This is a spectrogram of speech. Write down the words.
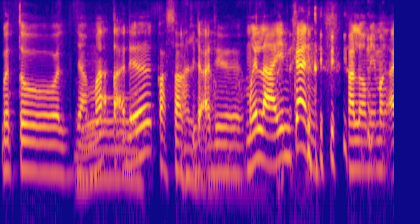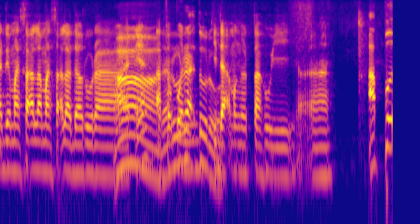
Betul. Jamak oh. tak ada, kasar tidak ada. Melainkan kalau memang ada masalah-masalah darurat Ah, ya ataupun darurat tu tu. tidak mengetahui. Ah. Apa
